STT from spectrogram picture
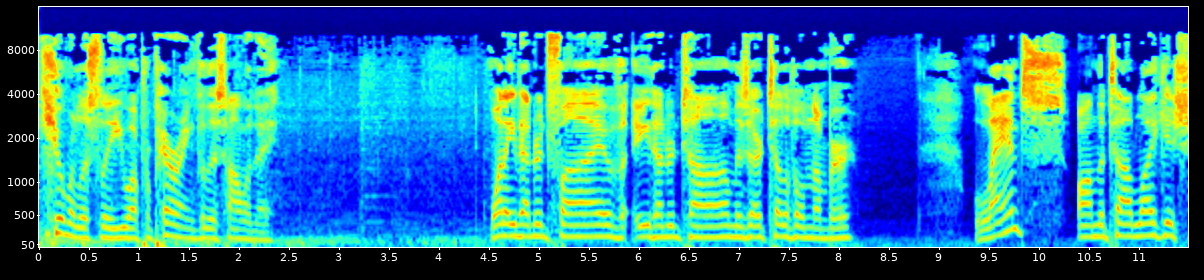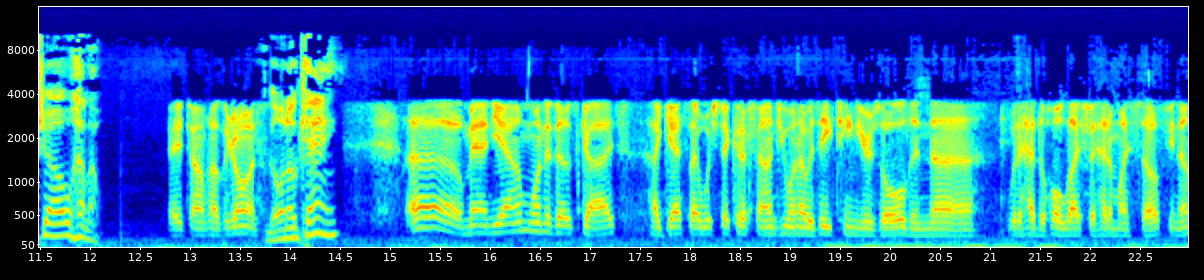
humorlessly, you are preparing for this holiday. 1-800-5800-TOM is our telephone number. Lance on the Tom Leykis show. Hello. Hey, Tom. How's it going? Going okay. Oh, man. Yeah, I'm one of those guys. I guess I wished I could have found you when I was 18 years old and uh, would have had the whole life ahead of myself, you know.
